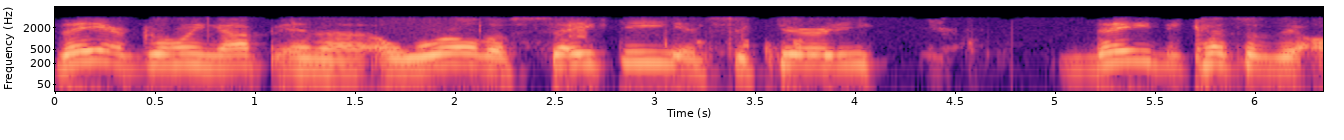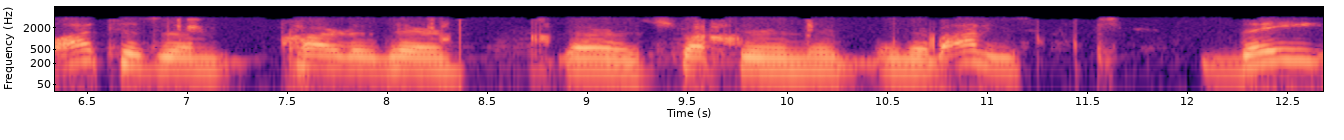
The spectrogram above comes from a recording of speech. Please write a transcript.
They are growing up in a, a world of safety and security. They, because of the autism part of their their structure in their in their bodies, they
